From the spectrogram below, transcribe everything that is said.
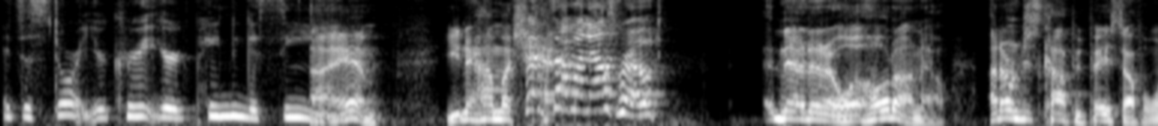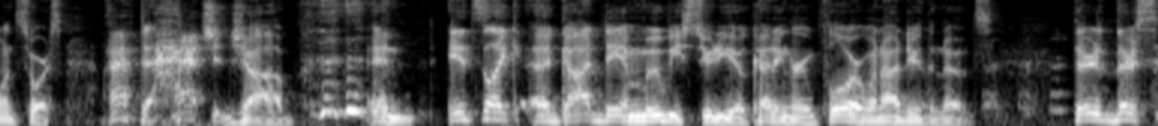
it's a story. You're cre- You're painting a scene I am. You know how much. that ha- someone else wrote. no, no, no. Well, hold on now. I don't just copy paste off of one source. I have to hatchet job, and it's like a goddamn movie studio cutting room floor when I do the notes. There, there's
